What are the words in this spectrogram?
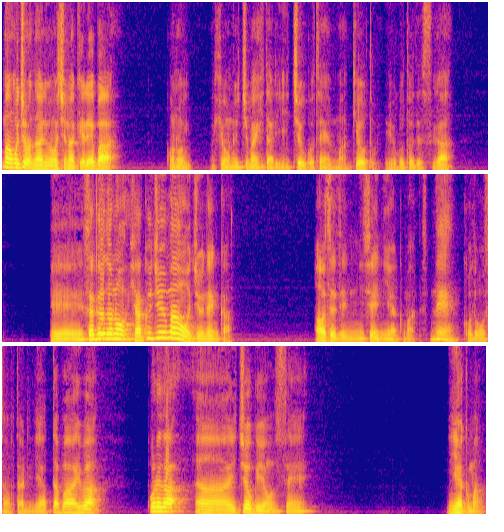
まあもちろん何もしなければこの表の一番左1億5,000万強ということですがえー、先ほどの110万を10年間合わせて2200万ですね。子供さん2人にやった場合はこれがあ1億4200万。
